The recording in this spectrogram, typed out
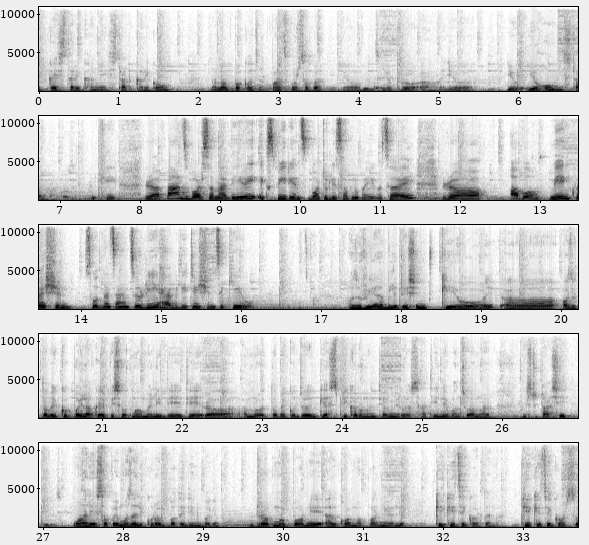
एक्काइस तारिक हामी स्टार्ट गरेको हौँ र लगभग हजुर पाँच वर्ष भयो। यो यो प्रो यो यो यो होम स्टार्ट भएको छ। ओके र पाँच वर्षमा धेरै एक्सपिरियन्स बटुलिसक्नु भएको छ है? र अब मेन क्वेसन सोध्न चाहन्छु रिहेबिलिटेसन चाहिँ के हो? हजुर रिहेबिलिटेसन के हो है? हजुर तपाईँको पहिलाको एपिसोडमा मैले दिएँ थिएँ र हाम्रो तपाईँको जो गेस्ट स्पिकर हुनुहुन्थ्यो मेरो साथी नै भन्छु हाम्रो मिस्टर टासी उहाँले सबै मजाले कुरा बताइदिनु भयो ड्रगमा पर्ने एल्कोहलमा पर्नेहरूले के के चाहिँ गर्दैन? के के चाहिँ गर्छ?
